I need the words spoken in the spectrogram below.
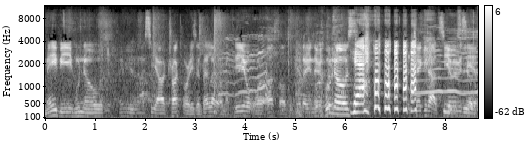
maybe, who knows, maybe you're gonna see our truck or Isabella or Matteo or us all together in there. Who knows? Yeah. Check it out. See you when we see it.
